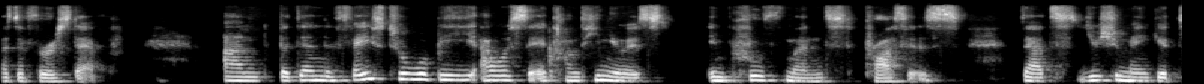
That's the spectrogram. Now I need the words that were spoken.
as a first step. But then the phase two will be, I would say, a continuous improvement process that you should make it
